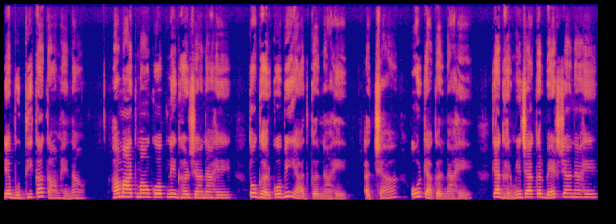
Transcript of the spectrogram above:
यह बुद्धि का काम है ना? हम आत्माओं को अपने घर जाना है तो घर को भी याद करना है। अच्छा और क्या करना है? क्या घर में जाकर बैठ जाना है?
